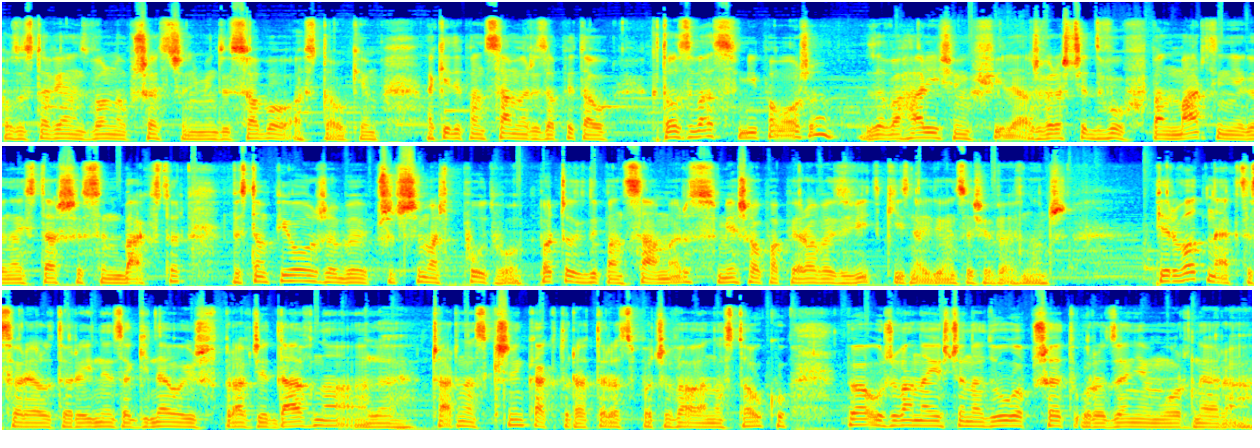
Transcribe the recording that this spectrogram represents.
pozostawiając wolną przestrzeń między sobą a stołkiem, a kiedy pan Summer zapytał, kto z was mi pomoże? Zawahali się chwilę, aż wreszcie dwóch, pan Martin i jego najstarszy syn Baxter, wystąpiło, żeby przytrzymać pudło, podczas gdy pan Summers mieszał papierowe zwitki znajdujące się wewnątrz. Pierwotne akcesoria loteryjne zaginęły już wprawdzie dawno, ale czarna skrzynka, która teraz spoczywała na stołku, była używana jeszcze na długo przed urodzeniem Warnera,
